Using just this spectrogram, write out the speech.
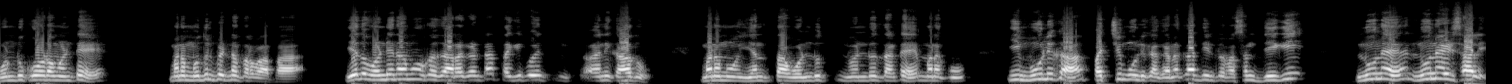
వండుకోవడం అంటే మనం మొదలుపెట్టిన తర్వాత ఏదో వండినాము ఒక అరగంట తగ్గిపోయి అని కాదు. మనము ఎంత వండు వండు అంటే మనకు ఈ మూలిక పచ్చి మూలిక గనక దీంట్లో రసం దిగి నూనె నూనె ఇడ్చాలి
